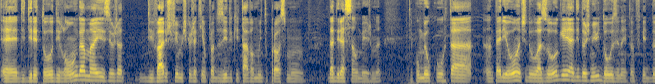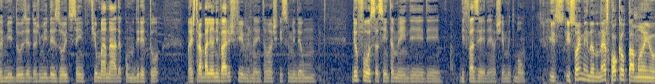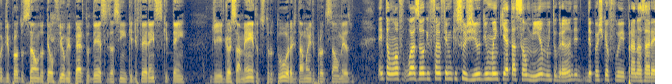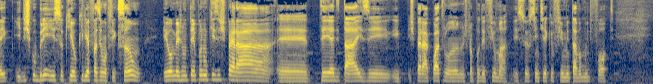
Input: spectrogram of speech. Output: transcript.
é, de diretor de longa, mas eu já de vários filmes que eu já tinha produzido que estava muito próximo da direção mesmo, né? Tipo, o meu curta anterior, antes do Azog, é de 2012, né? Então fiquei de 2012 a 2018 sem filmar nada como diretor, mas trabalhando em vários filmes, né? Então acho que isso me deu um deu força assim também de, de, de fazer, né? Eu achei muito bom. E, e, só emendando nessa, qual que é o tamanho de produção do teu filme perto desses, assim? Que diferenças que tem de, de orçamento, de estrutura, de tamanho de produção mesmo? Então, o Azog foi um filme que surgiu de uma inquietação minha muito grande. Depois que eu fui para Nazaré e, descobri isso, que eu queria fazer uma ficção, eu ao mesmo tempo não quis esperar é, ter editais e, e, esperar quatro anos para poder filmar. Isso eu sentia que o filme estava muito forte.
